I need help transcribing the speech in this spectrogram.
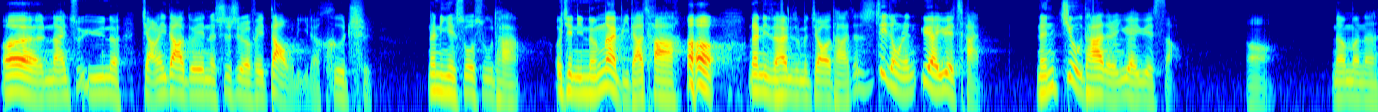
哎，乃至于呢，讲了一大堆呢似是而非道理的呵斥，那你也说输他，而且你能耐比他差，那你还怎么教他？就是这种人越来越惨，能救他的人越来越少，啊，那么呢，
